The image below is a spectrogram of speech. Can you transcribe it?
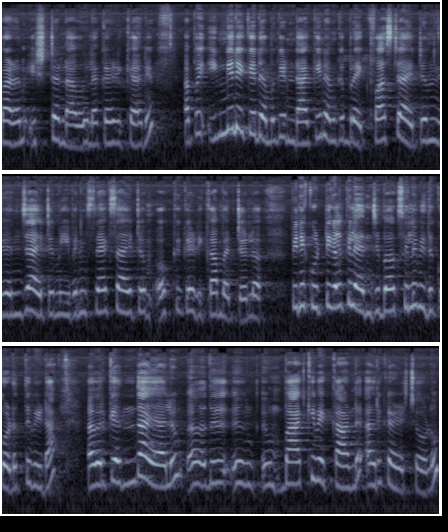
പഴം ഇഷ്ടമുണ്ടാവില്ല കഴിക്കാൻ. അപ്പോൾ ഇങ്ങനെയൊക്കെ നമുക്ക് ഉണ്ടാക്കി നമുക്ക് ബ്രേക്ക്ഫാസ്റ്റ് ആയിട്ടും ലഞ്ചായിട്ടും ഈവനിങ് സ്നാക്സ് ആയിട്ടും ഒക്കെ കഴിക്കാൻ പറ്റുമല്ലോ. പിന്നെ കുട്ടികൾക്ക് ലഞ്ച് ബോക്സിലും ഇത് കൊടുത്തു വിടാം. അവർക്ക് എന്തായാലും അത് ബാക്കി വെക്കാണ്ട് അവർ കഴിച്ചോളും.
